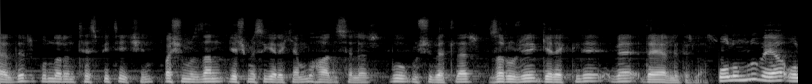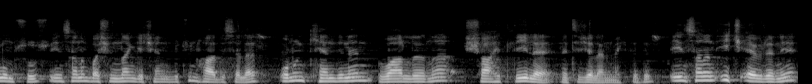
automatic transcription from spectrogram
nelerdir? Bunların tespiti için başımızdan geçmesi gereken bu hadiseler, bu musibetler zaruri, gerekli ve değerlidirler. Olumlu veya olumsuz insanın başından geçen bütün hadiseler onun kendinin varlığına şahitliğiyle neticelenmektedir. İnsanın iç evreni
